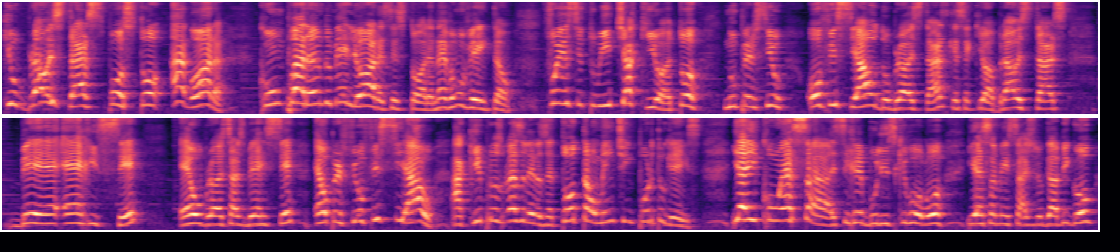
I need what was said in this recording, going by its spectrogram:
que o Brawl Stars postou agora comparando melhor essa história, né? Vamos ver então. Foi esse tweet aqui, ó. Eu tô no perfil oficial do Brawl Stars, que é esse aqui, ó, Brawl Stars BRC é o Brawl Stars BRC, é o perfil oficial aqui para os brasileiros, é totalmente em português. E aí com essa, esse rebuliço que rolou e essa mensagem do Gabigol,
